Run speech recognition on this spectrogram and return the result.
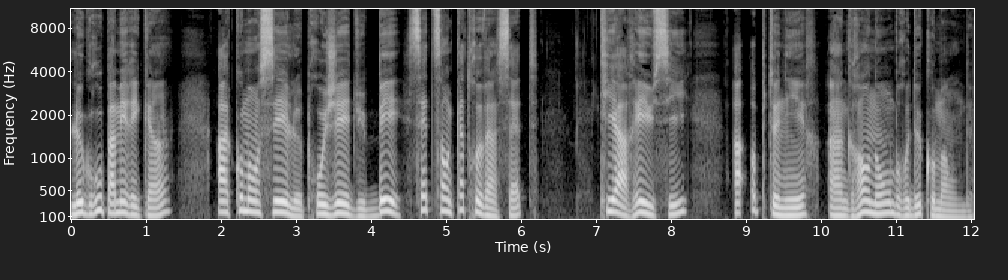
le groupe américain a commencé le projet du B787 qui a réussi à obtenir un grand nombre de commandes.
